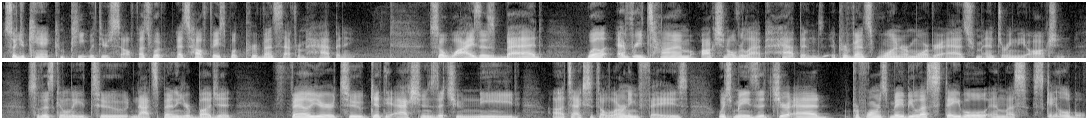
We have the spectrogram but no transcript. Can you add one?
So you can't compete with yourself. That's what that's how Facebook prevents that from happening. So why is this bad? Well, every time auction overlap happens, it prevents one or more of your ads from entering the auction. So this can lead to not spending your budget, failure to get the actions that you need uh, to exit the learning phase, which means that your ad performance may be less stable and less scalable.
